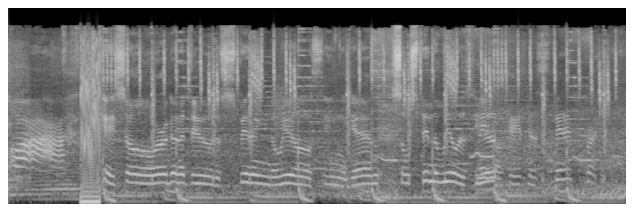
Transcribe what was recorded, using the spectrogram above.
Ah. Okay, so we're gonna do the spinning the wheel thing again. So spin the wheel is here. Okay, he's gonna spin it. Press it.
